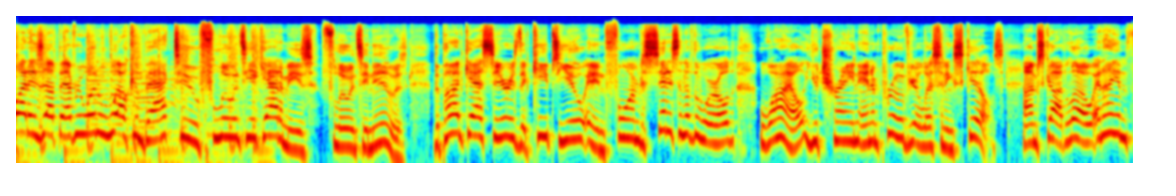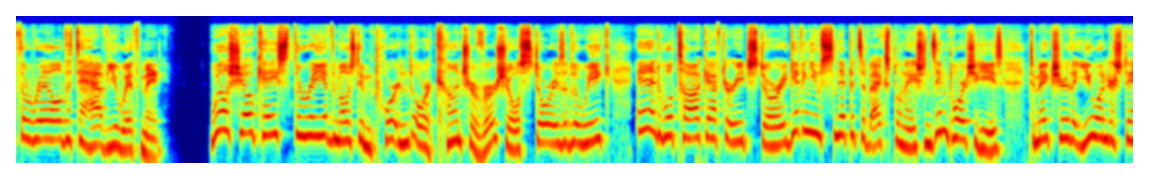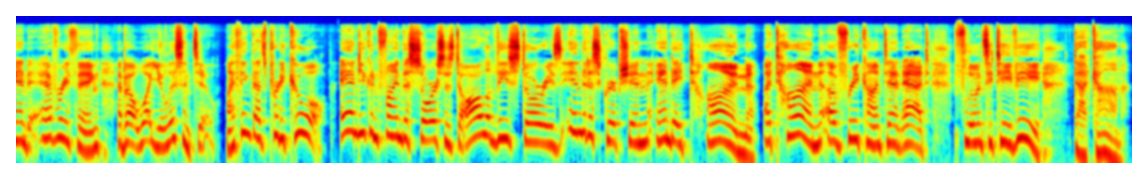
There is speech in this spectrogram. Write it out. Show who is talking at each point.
Speaker 1: What is up, everyone? Welcome back to Fluency Academy's Fluency News, the podcast series that keeps you an informed citizen of the world while you train and improve your listening skills. I'm Scott Lowe, and I am thrilled to have you with me. We'll showcase three of the most important or controversial stories of the week, and we'll talk after each story, giving you snippets of explanations in Portuguese to make sure that you understand everything about what you listen to. I think that's pretty cool. And you can find the sources to all of these stories in the description and a ton, a ton of free content at Fluency TV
